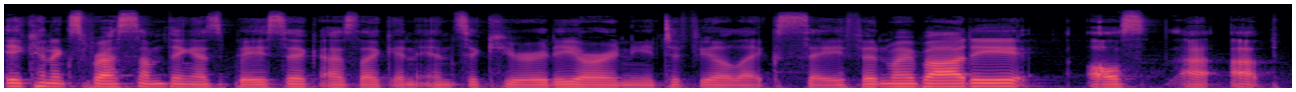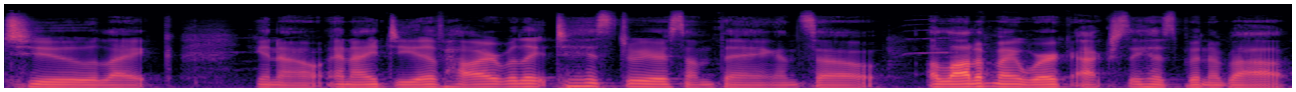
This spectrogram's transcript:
it can express something as basic as like an insecurity or a need to feel like safe in my body, also uh, up to like you know an idea of how I relate to history or something. And so a lot of my work actually has been about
